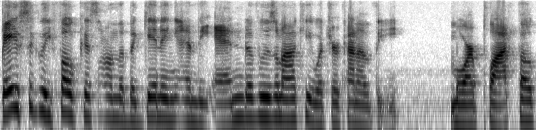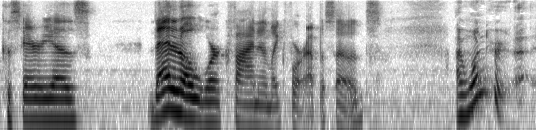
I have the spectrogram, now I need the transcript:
basically focus on the beginning and the end of Uzumaki, which are kind of the more plot focused areas, then it'll work fine in like four episodes. I wonder. uh,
